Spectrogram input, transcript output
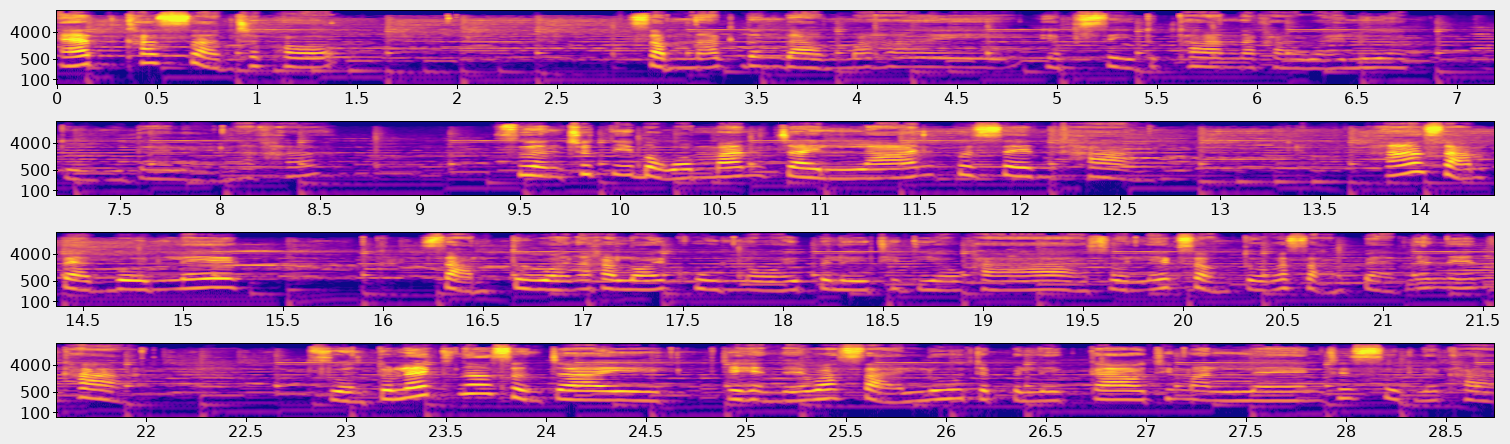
แอดคัดสรรเฉพาะสำนักดังๆ มาให้ FC ทุกท่านนะคะ ไว้เลือกดูได้เลยนะคะ ส่วนชุดนี้บอกว่ามั่นใจล้านเปอร์เซ็นต์ค่ะ 538 บนเลข 3 ตัวนะคะร้อยคูณร้อยไปเลยทีเดียวค่ะ ส่วนเลข 2 ตัวก็ 38 เน้นๆ ค่ะ ส่วนตัวเลขที่น่าสนใจ จะเห็นได้ว่าสายลูดจะเป็นเลข 9 ที่มาแรงที่สุดเลยค่ะ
